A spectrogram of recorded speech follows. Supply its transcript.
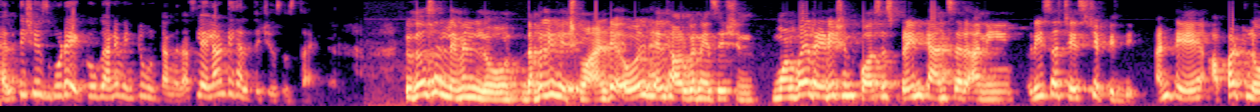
హెల్త్ ఇష్యూస్ కూడా ఎక్కువగానే వింటూ ఉంటాం కదా? అసలు ఎలాంటి హెల్త్ ఇష్యూస్ వస్తాయంటారు? టూ థౌజండ్ లెవెన్లో డబ్ల్యూహెచ్ఓ అంటే World Health Organization mobile radiation causes brain cancer అని రీసెర్చ్ చేసి చెప్పింది. అంటే అప్పట్లో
